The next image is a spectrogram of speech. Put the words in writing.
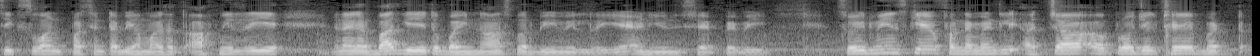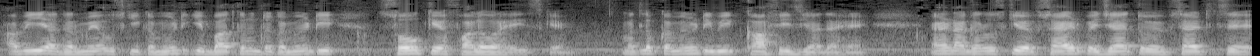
six one percent अभी हमारे साथ ऑफ़ मिल रही है। एंड अगर बात की जाए तो बाइनास पर भी मिल रही है एंड यूनिसेफ पे भी। सो इट मीन्स के फंडामेंटली अच्छा प्रोजेक्ट है बट अभी अगर मैं उसकी कम्युनिटी की बात करूँ तो कम्युनिटी 100 के फॉलोअर है इसके। मतलब कम्युनिटी भी काफ़ी ज़्यादा है। एंड अगर उसकी वेबसाइट पे जाए तो वेबसाइट से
